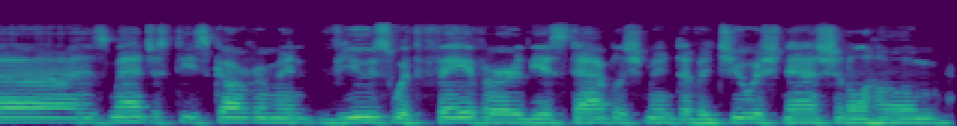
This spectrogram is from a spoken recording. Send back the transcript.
uh, His Majesty's government views with favor the establishment of a Jewish national home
